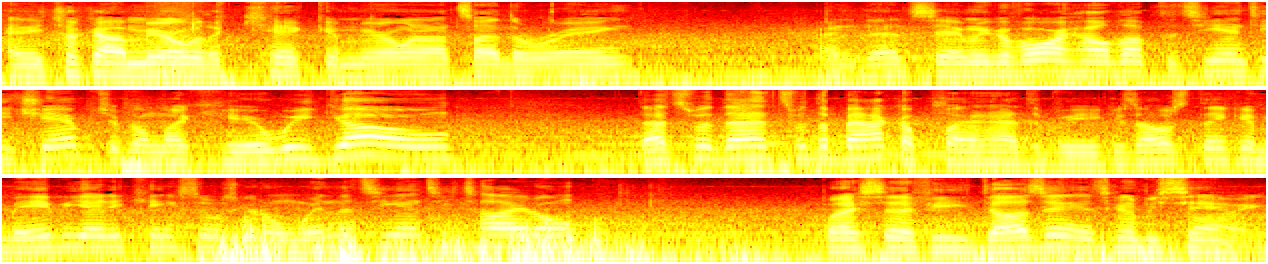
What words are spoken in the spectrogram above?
And he took out Miro with a kick, and Miro went outside the ring. And then Sammy Guevara held up the TNT Championship. I'm like, here we go. That's what that's what the backup plan had to be. Because I was thinking maybe Eddie Kingston was going to win the TNT title, but I said if he doesn't, it's going to be Sammy.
